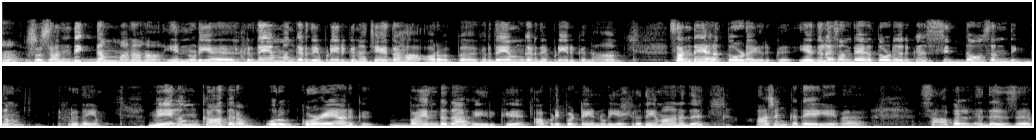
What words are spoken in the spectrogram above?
ஸோ சந்திக்தம் மனஹா. என்னுடைய ஹிருதயம்ங்கிறது எப்படி இருக்குன்னா சேதகா ஒரு இப்போ ஹிருதயம்ங்கிறது எப்படி இருக்குன்னா சந்தேகத்தோட இருக்கு. எதுல சந்தேகத்தோட இருக்கு? சித்தௌ சந்திக்தம் ஹிருதயம். மேலும் காதரம் ஒரு கோழையா இருக்கு. பயந்ததாக இருக்கு. அப்படிப்பட்ட என்னுடைய ஹிருதயமானது. ஆசங்கதே ஏவ. சாபல் இது ச-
